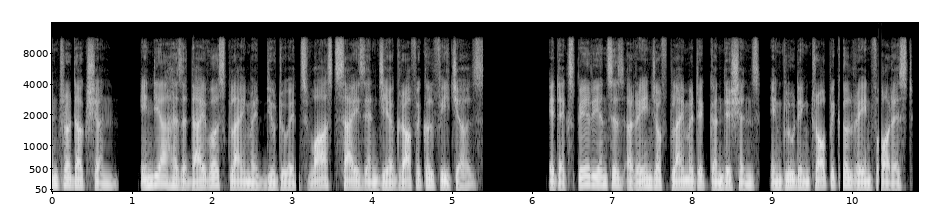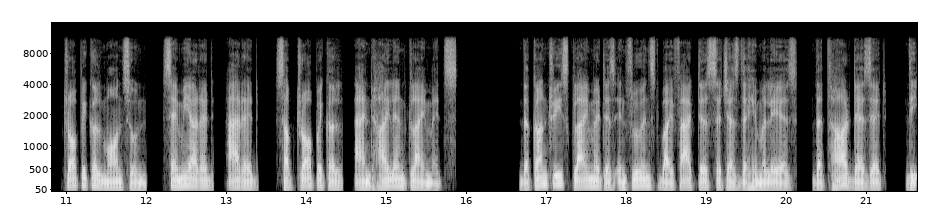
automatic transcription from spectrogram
Introduction India has a diverse climate due to its vast size and geographical features. It experiences a range of climatic conditions, including tropical rainforest, tropical monsoon, semi arid, arid, subtropical, and highland climates. The country's climate is influenced by factors such as the Himalayas, the Thar Desert, the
